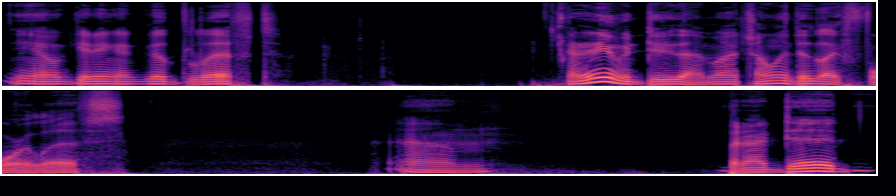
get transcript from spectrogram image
you know, getting a good lift. I didn't even do that much. I only did like four lifts. Um but I did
